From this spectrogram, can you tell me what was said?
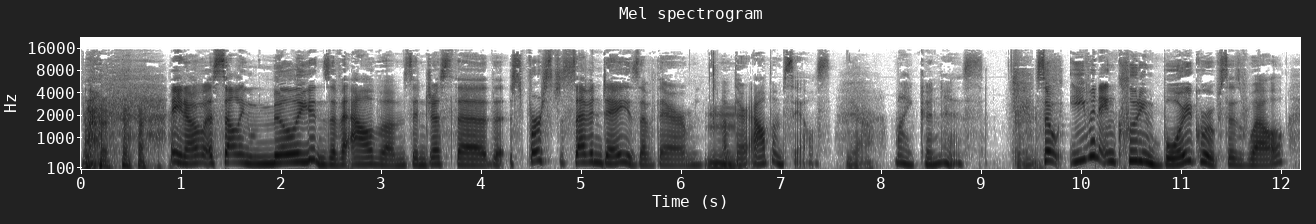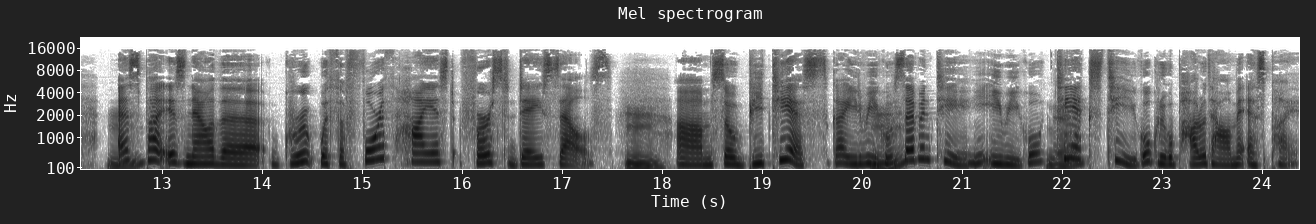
you know, selling millions of albums in just the, the first seven days of their Mm. of their album sales. 야. My goodness. goodness. So even including boy groups as well, Mm-hmm. aespa is now the group with the fourth highest first day sales. 음. Um, so BTS가 1위고, 세븐틴이 2위고, 네. TXT이고, 그리고 바로 다음에 에스파예요.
